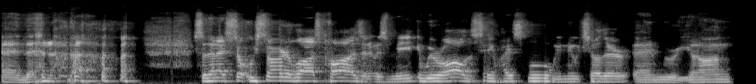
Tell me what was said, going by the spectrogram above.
and then so then I start, we started Lost Cause and it was me we were all in the same high school. We knew each other and we were young,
